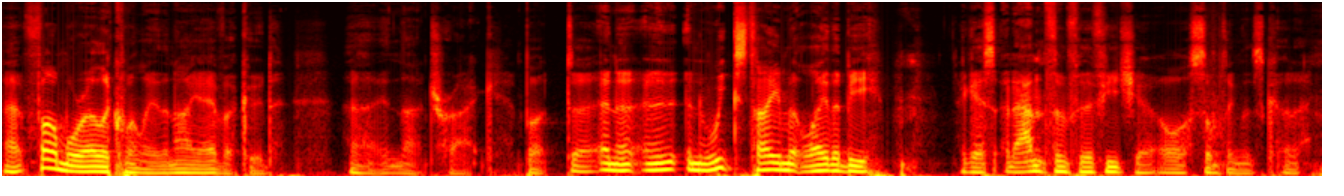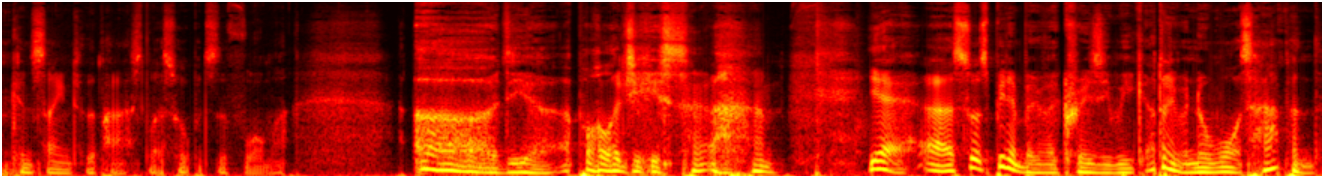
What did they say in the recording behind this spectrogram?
uh, far more eloquently than I ever could in that track. But in a, in, a, week's time, it'll either be I guess, an anthem for the future or something that's kind of consigned to the past. Let's hope it's the former. Oh dear, apologies. yeah, uh, so it's been a bit of a crazy week. I don't even know what's happened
